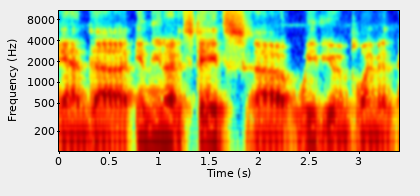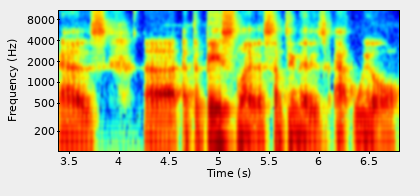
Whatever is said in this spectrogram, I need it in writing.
and uh, in the united states uh, we view employment as uh, at the baseline as something that is at will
